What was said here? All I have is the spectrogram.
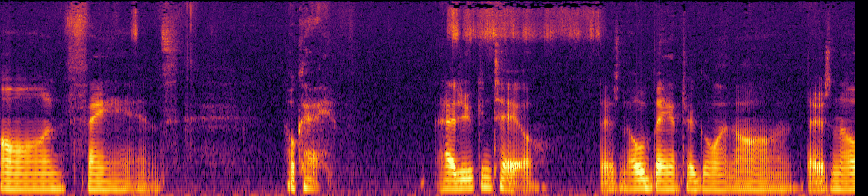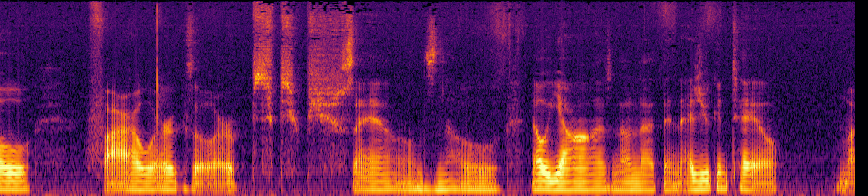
on, fans? Okay, as you can tell, there's no banter going on, there's no fireworks or sounds, no no yawns, no nothing. As you can tell, my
